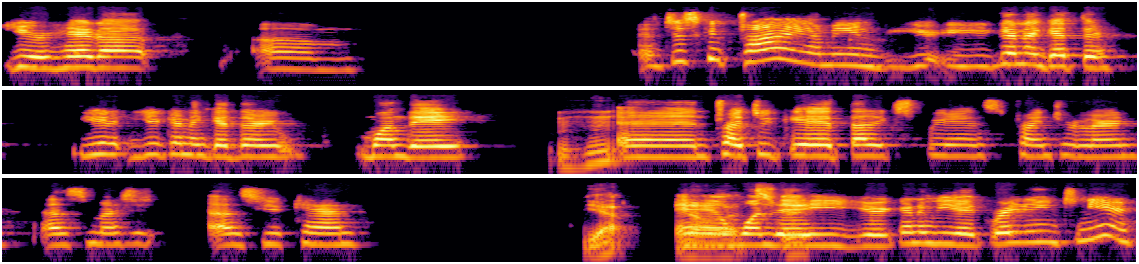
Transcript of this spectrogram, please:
your head up um and just keep trying. I mean you're, you're gonna get there you're you're gonna get there one day hmm and try to get that experience, trying to learn as much as you can. Yeah. And No, one great. day you're gonna be a great engineer.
